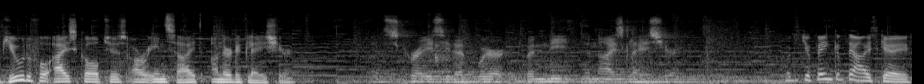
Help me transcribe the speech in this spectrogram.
Beautiful ice sculptures are inside under the glacier. It's crazy that we're beneath an ice glacier. What did you think of the ice cave?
